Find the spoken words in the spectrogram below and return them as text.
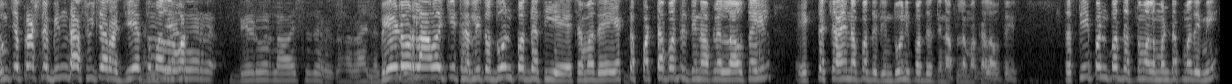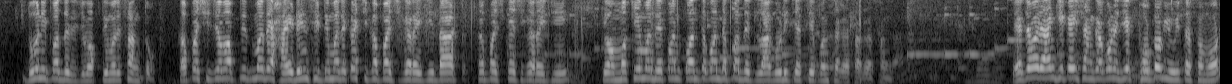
तुमचे प्रश्न बिंदास विचारा जे तुम्हाला वाट- बेडवर बेडवर लावायचं जर राहिलं बेडवर लावायची ठरली तर दोन पद्धती आहे. याच्यामध्ये एक तर पट्टा पद्धतीने आपल्याला लावता येईल एक तर चायना पद्धतीने दोन्ही पद्धतीने आपल्याला मका लावता येईल. तर ती पण पद्धत तुम्हाला मंडपमध्ये मी दोन्ही पद्धतीच्या बाबतीमध्ये सांगतो. कपाशीच्या बाबतीत मध्ये हाय डेन्सिटीमध्ये कशी कपाशी करायची दाट कपाशी कशी करायची किंवा मकेमध्ये पण कोणत्या कोणत्या पद्धती लागवडीच्या ते पण सगळं सगळं सांगा. याच्यामध्ये आणखी काही शंका? कोणाची? एक फोटो घेऊ इथं समोर.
